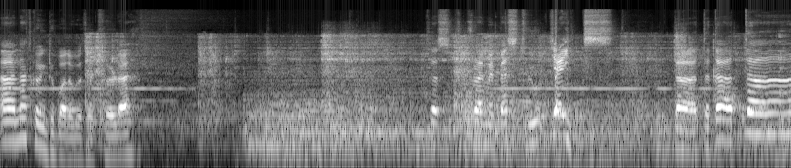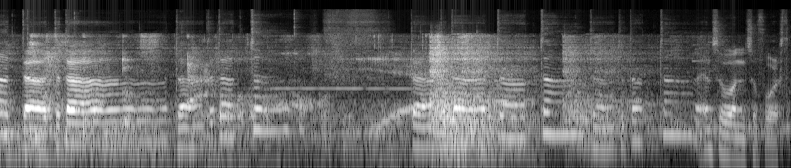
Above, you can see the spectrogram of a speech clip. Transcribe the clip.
I'm uh, not going to bother with it further. Just try my best to... Yikes! Da da da da da da da da da da da da and so on and so forth.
